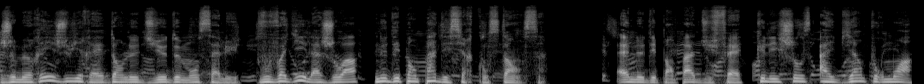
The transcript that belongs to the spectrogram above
je me réjouirai dans le Dieu de mon salut. Vous voyez, la joie ne dépend pas des circonstances. Elle ne dépend pas du fait que les choses aillent bien pour moi.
